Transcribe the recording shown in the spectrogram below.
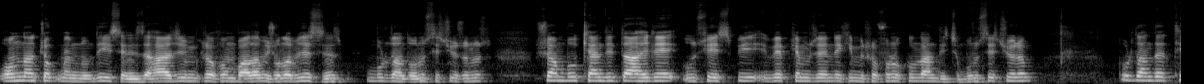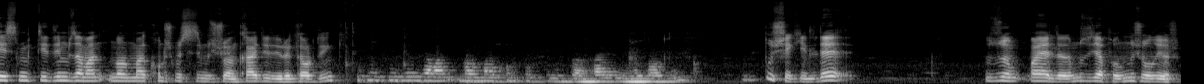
ondan çok memnun değilseniz de harici bir mikrofon bağlamış olabilirsiniz. Buradan da onu seçiyorsunuz. Şu an bu kendi dahili USB webcam üzerindeki mikrofonu kullandığı için bunu seçiyorum. Buradan da test mic dediğim zaman normal konuşma sesimiz şu an kaydediyor recording. Zaman normal şu an kaydediyor. Bu şekilde Zoom ayarlarımız yapılmış oluyor.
